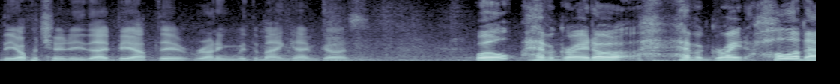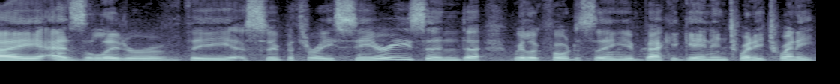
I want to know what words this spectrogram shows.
the opportunity, they'd be up there running with the main game guys. Well, have a great uh, have a great holiday as the leader of the Super Three series, and uh, we look forward to seeing you back again in 2020.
